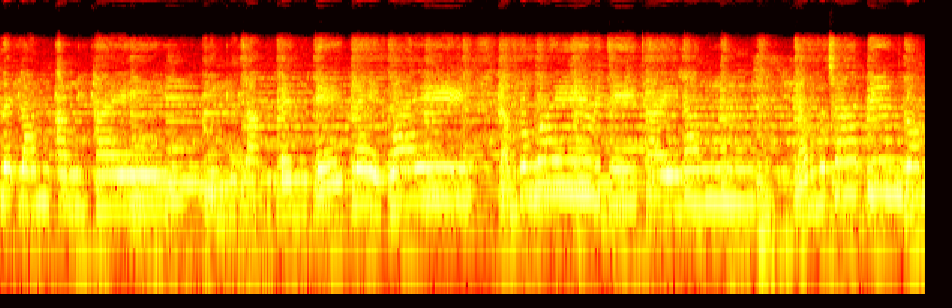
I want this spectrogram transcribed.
เลิศล้ำอำไพคุณธรรมเป็นเอกเลขไว้ดำรงไว้วิธีไทยนั้นธรรมชาติยืนรม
